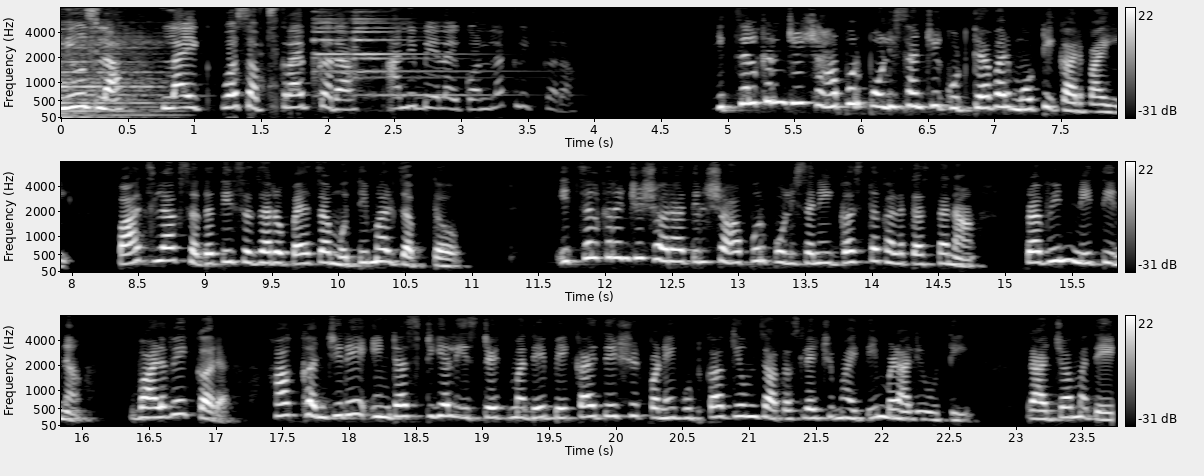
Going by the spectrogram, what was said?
न्यूजला लाइक व सबस्क्राईब करा आणि बेल आयकॉनला क्लिक करा. इचलकरंजी शहापूर पोलिसांची गुटख्यावर मोठी कारवाई पाच लाख सदतीस हजार रुपयाचा मुद्देमाल जप्त. इचलकरंजी शहरातील शहापूर पोलिसांनी गस्त घालत असताना प्रवीण नितीन वाळवेकर हा खंजिरे इंडस्ट्रीयल इस्टेटमध्ये बेकायदेशीरपणे गुटखा घेऊन जात असल्याची माहिती मिळाली होती. राज्यामध्ये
